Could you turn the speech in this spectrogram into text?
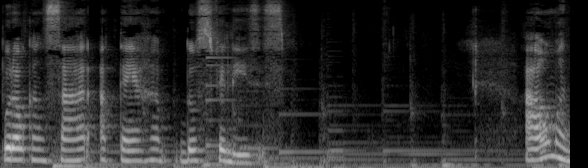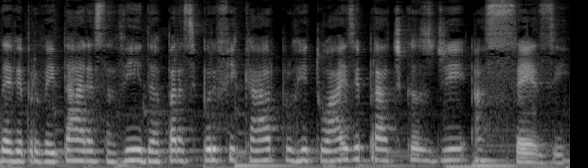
por alcançar a terra dos felizes. A alma deve aproveitar essa vida para se purificar por rituais e práticas de ascese,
